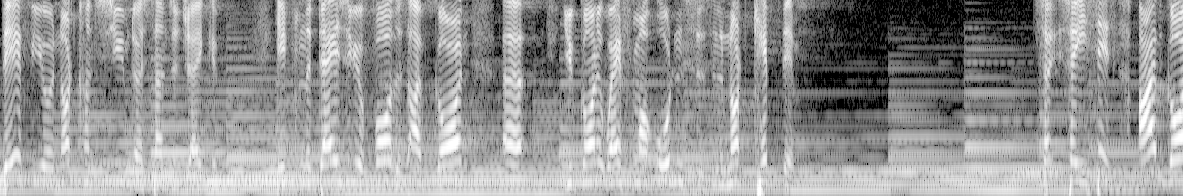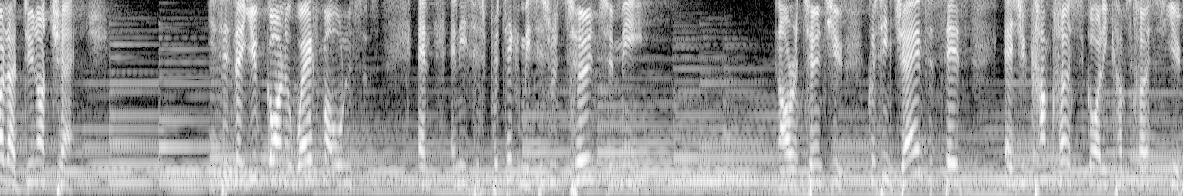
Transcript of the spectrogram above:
Therefore, you are not consumed, O sons of Jacob. Yet from the days of your fathers, I've gone, uh, you've gone away from my ordinances and have not kept them. So, so he says, I'm God, I do not change. He says that you've gone away from my ordinances. And, and he says, protect me. He says, return to me. And I'll return to you. Because in James it says, as you come close to God, he comes close to you.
